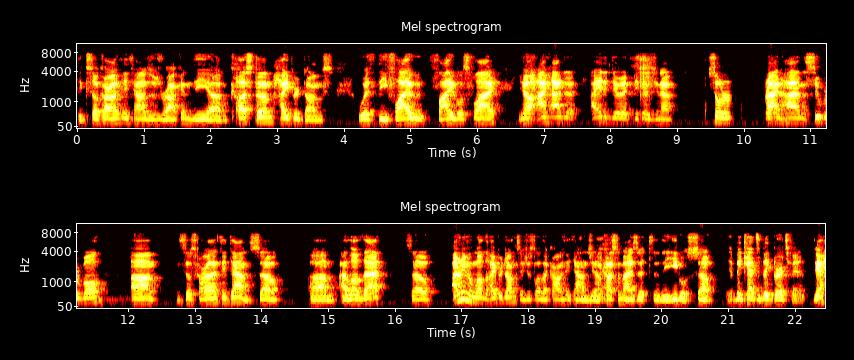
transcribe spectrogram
the so Karl-Anthony Towns was rocking the um, custom Hyperdunks with the fly fly eagles fly. You know, I had to I had to do it because you know, still riding high on the Super Bowl, um, and so is Karl-Anthony Towns. So um, I love that. So I don't even love the Hyperdunks. I just love that Karl-Anthony Towns. You know, Yeah. customized it to the Eagles. So Yeah, Big Cat's a big Birds fan. yeah,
